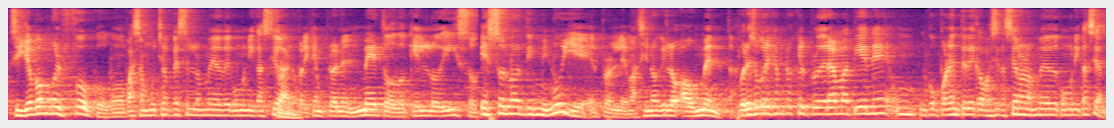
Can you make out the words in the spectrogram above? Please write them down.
Si yo pongo el foco, como pasa muchas veces en los medios de comunicación, por ejemplo, en el método que él lo hizo, eso no disminuye el problema, sino que lo aumenta. Por eso, por ejemplo, es que el programa tiene un componente de capacitación a los medios de comunicación.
